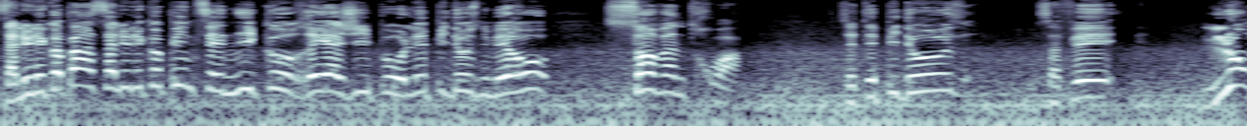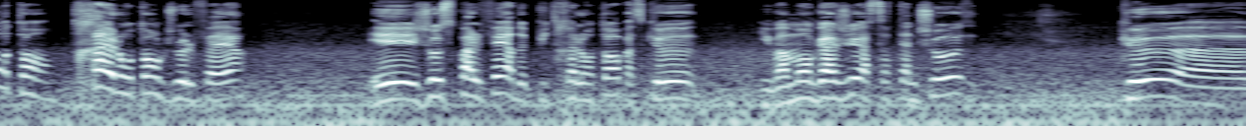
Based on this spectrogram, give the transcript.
Salut les copains, salut les copines, c'est Nico Réagi pour l'épidose numéro 123. Cette épidose, ça fait longtemps, très longtemps que je veux le faire. Et j'ose pas le faire depuis très longtemps parce que il va m'engager à certaines choses que euh,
